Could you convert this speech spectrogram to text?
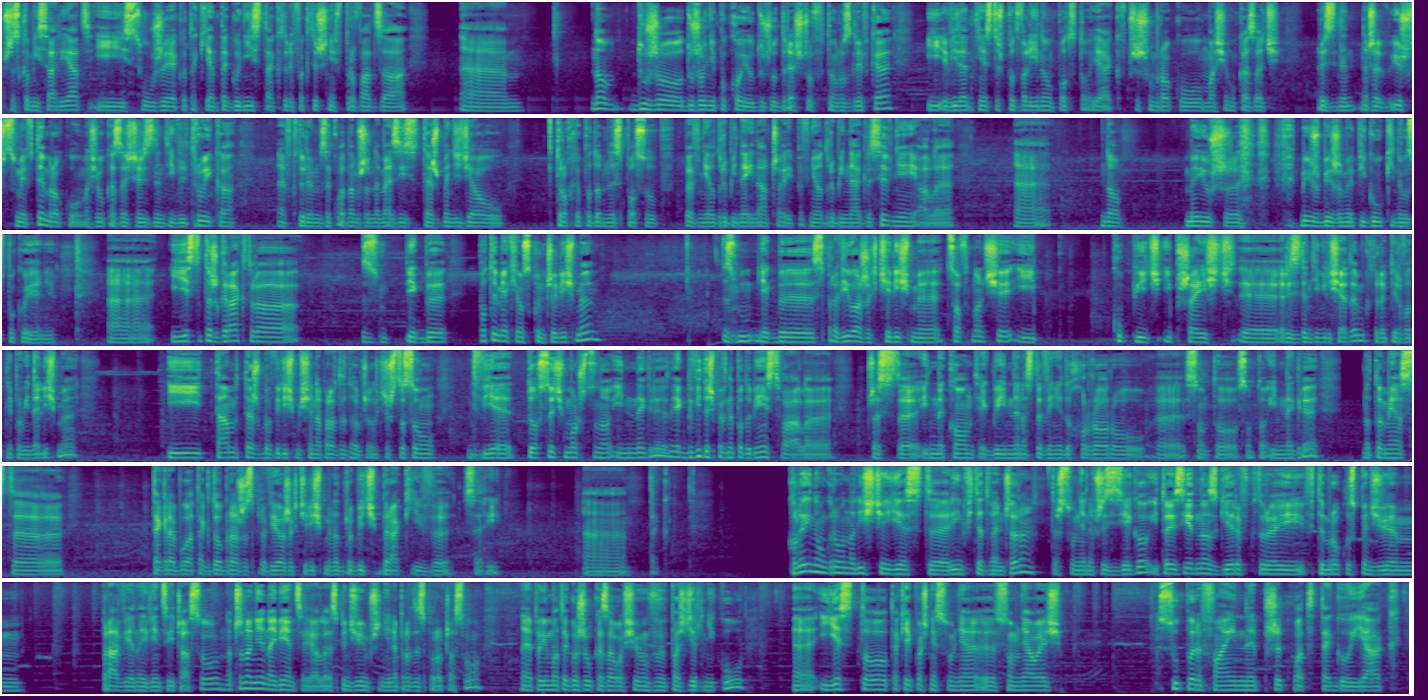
przez komisariat i służy jako taki antagonista, który faktycznie wprowadza no, dużo, dużo niepokoju, dużo dreszczów w tą rozgrywkę i ewidentnie jest też podwaliną pod to, jak w przyszłym roku ma się ukazać Resident, znaczy już w sumie w tym roku ma się ukazać Resident Evil Trójka, e, w którym zakładam, że Nemesis też będzie działał w trochę podobny sposób, pewnie odrobinę inaczej, pewnie odrobinę agresywniej, ale e, no, my już, my już bierzemy pigułki na uspokojenie. E, I jest to też gra, która jakby po tym, jak ją skończyliśmy, jakby sprawiła, że chcieliśmy cofnąć się i kupić i przejść e, Resident Evil 7, które pierwotnie pominęliśmy. I tam też bawiliśmy się naprawdę dobrze, chociaż to są dwie dosyć mocno inne gry. Jakby widać pewne podobieństwa, ale przez inny kąt, jakby inne nastawienie do horroru e, są to, są to inne gry. Natomiast ta gra była tak dobra, że sprawiła, że chcieliśmy nadrobić braki w serii. E, tak. Kolejną grą na liście jest e, Ring Fit Adventure, też wspomniany przez Ziego, i to jest jedna z gier, w której w tym roku spędziłem prawie najwięcej czasu. Znaczy, no nie najwięcej, ale spędziłem przy niej naprawdę sporo czasu, e, pomimo tego, że ukazała się w październiku. E, I jest to, tak jak właśnie wspomnia wspomniałeś, super fajny przykład tego, jak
